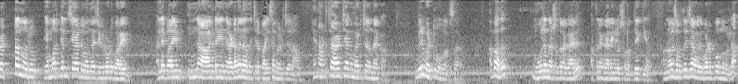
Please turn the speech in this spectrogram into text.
പെട്ടെന്നൊരു എമർജൻസി ആയിട്ട് വന്ന ഇവരോട് പറയും. അല്ലെ പറയും ഇന്ന ആളുടെ ഇടനില ഇച്ചിരി പൈസ മേടിച്ചു തരാവും? ഞാൻ അടുത്ത ആഴ്ച അങ്ങ് മേടിച്ചു തന്നേക്കാം. ഇവർ വെട്ടുപോകും അവസാനം. അപ്പോൾ അത് മൂലനക്ഷത്രക്കാർ അത്തരം കാര്യങ്ങൾ ശ്രദ്ധിക്കുക. അവനവൻ ശ്രദ്ധിച്ചാൽ മതി കുഴപ്പമൊന്നുമില്ല.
